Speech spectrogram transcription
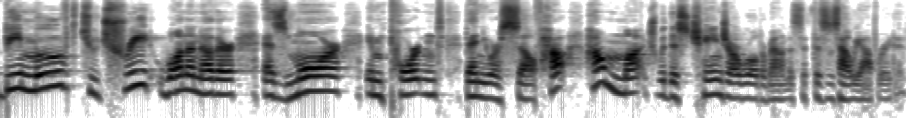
be moved to treat one another as more important than yourself. How, how much would this change our world around us if this is how we operated?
